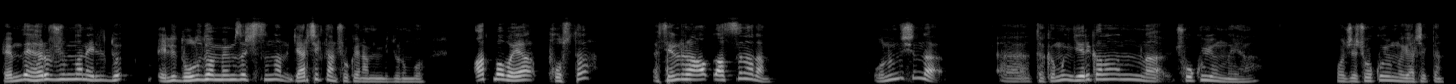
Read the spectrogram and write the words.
hem de her hücumdan eli, dö- eli dolu dönmemiz açısından gerçekten çok önemli bir durum bu. At babaya posta e, seni rahatlatsın adam. Onun dışında e, takımın geri kalanıyla çok uyumlu ya. Hoca çok uyumlu gerçekten.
